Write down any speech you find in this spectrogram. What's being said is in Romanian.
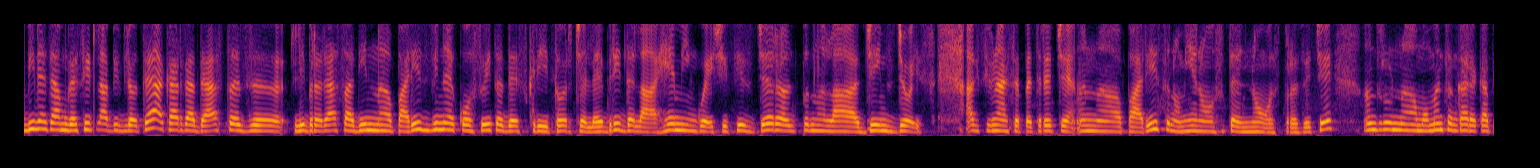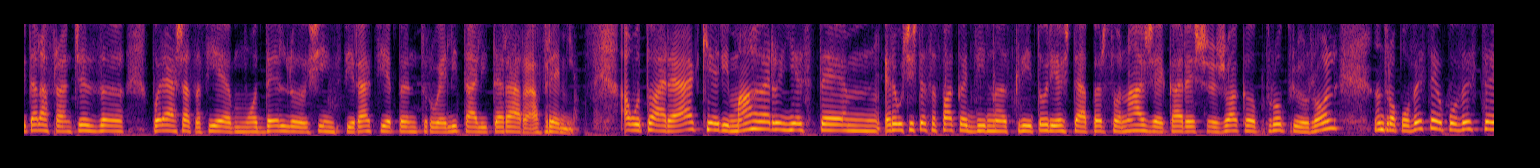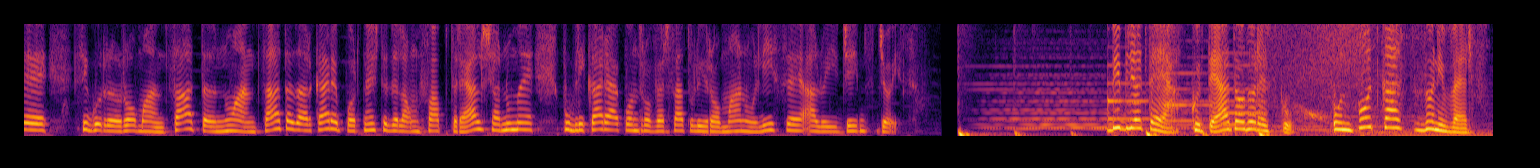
Bine te-am găsit la Bibliotea. Cartea de astăzi, Librăreasa din Paris, vine cu o suită de scriitori celebri, de la Hemingway și Fitzgerald până la James Joyce. Acțiunea se petrece în Paris în 1919, într-un moment în care capitala franceză părea așa să fie model și inspirație pentru elita literară a vremii. Autoarea, Carrie Maher, este, reușește să facă din scriitorii ăștia personaje care își joacă propriul rol într-o poveste, e o poveste sigur romanțată, nuanțată, dar care pornește de la un fapt real și anume publicarea controversatului roman Ulise a lui James Joyce. Bibliotea cu Tea Teodorescu, un podcast Zunivers.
